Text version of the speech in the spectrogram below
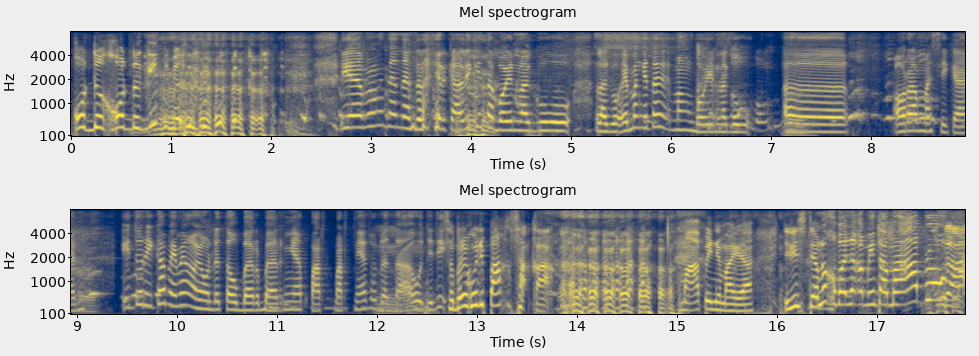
kode-kode gitu biasanya. Iya emang dan, dan terakhir kali kita bawain lagu lagu emang kita emang bawain lagu eh orang masih kan. Itu Rika memang yang udah tahu barbarnya, part-partnya tuh udah tahu. Jadi Sebenarnya gue dipaksa kak. Maaf ini Maya. Jadi setiap lu kebanyakan minta maaf lu. Enggak.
